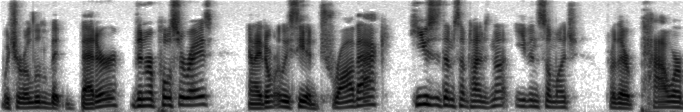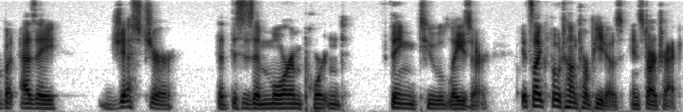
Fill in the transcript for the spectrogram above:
which are a little bit better than repulsor rays, and I don't really see a drawback. He uses them sometimes not even so much for their power, but as a gesture that this is a more important thing to laser. It's like photon torpedoes in Star Trek.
